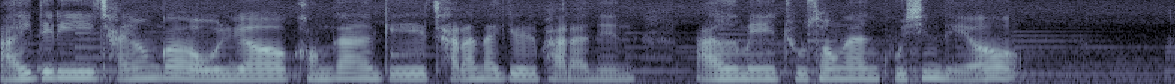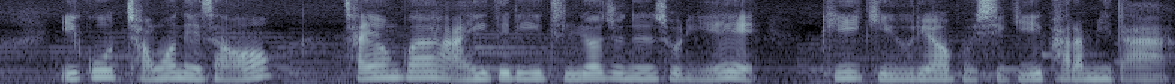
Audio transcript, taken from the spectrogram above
아이들이 자연과 어울려 건강하게 자라나길 바라는 마음에 조성한 곳인데요. 이곳 정원에서 자연과 아이들이 들려주는 소리에 귀 기울여 보시기 바랍니다.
